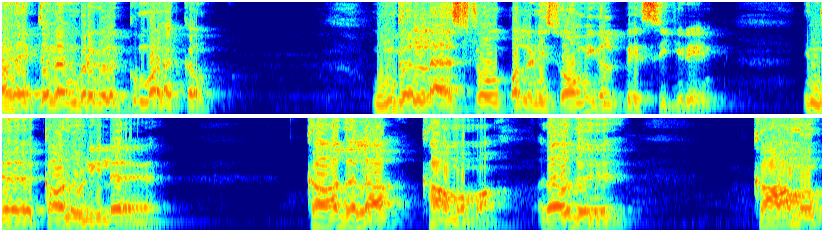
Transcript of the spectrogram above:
அனைத்து நண்பர்களுக்கும் வணக்கம். உங்கள் ஆஸ்ட்ரோ பழனிசுவாமிகள் பேசுகிறேன். இந்த காணொளியில் காதலா காமமா? அதாவது காமம்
